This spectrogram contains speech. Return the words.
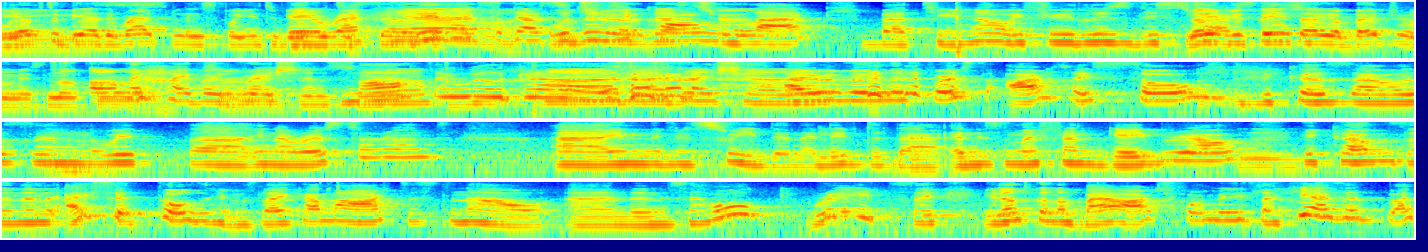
You have to be at the right place for you to be They able to reckon sell. Yeah, it. that's what does true, it that's call true. luck? But you know, if you lose this, No, if you stay strategy- inside your bedroom, it's not only coming. high vibrations. Nothing will go. High vibration. I remember the first art I saw because I was in with uh, in a restaurant uh, in, in Sweden. I lived there, and this is my friend Gabriel. Mm. He comes and then I said, told him, it's like I'm an artist now, and then he said, oh great. Say you're not gonna buy art for me? He's like, yes, I.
